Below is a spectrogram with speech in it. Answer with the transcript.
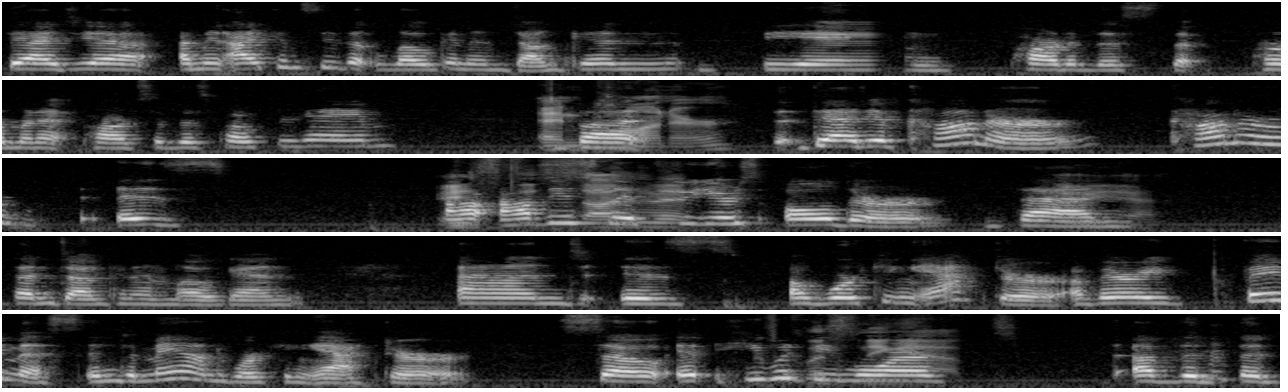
the idea, I mean, I can see that Logan and Duncan being part of this, the permanent parts of this poker game. and but- Connor The, the idea of Connor, Connor is obviously a that- few years older Oh, than yeah. than Duncan and Logan, and is a working actor, a very famous, in demand working actor. So it, he would be more abs. of the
